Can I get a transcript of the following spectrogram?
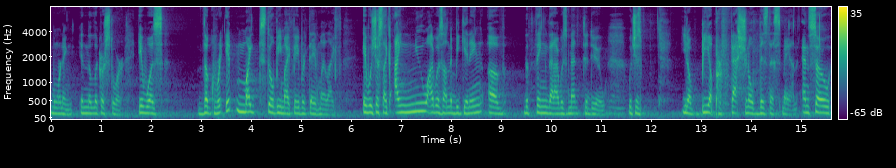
morning in the liquor store. It was the great, it might still be my favorite day of my life. It was just like I knew I was on the beginning of the thing that I was meant to do, mm. which is you know, be a professional businessman. And so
